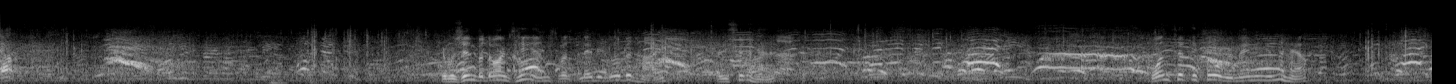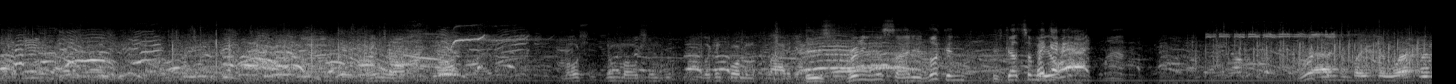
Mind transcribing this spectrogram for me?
Yep. It was in Bedard's hands, but maybe a little bit high. But he should have had it. 154 remaining in the half. Motion, zoom motion. Looking for him in the flat again. He's sprinting this side. He's looking. He's got somebody Make a open. hit! Pass Workman Workman.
